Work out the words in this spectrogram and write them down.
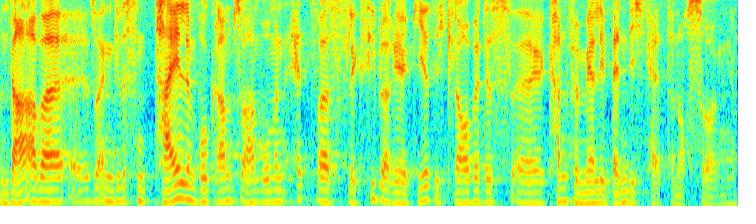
Und da aber äh, so einen gewissen Teil im Programm zu haben, wo man etwas flexibler reagiert, ich glaube, das äh, kann für mehr Lebendigkeit dann noch sorgen.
